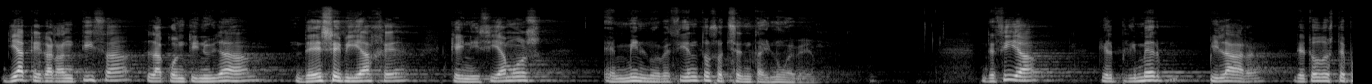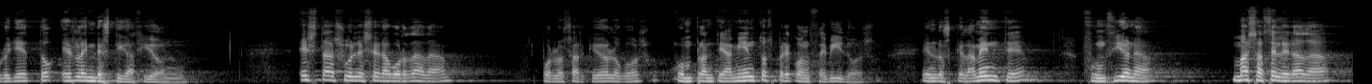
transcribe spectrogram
ya que garantiza la continuidad de ese viaje que iniciamos en 1989. Decía que el primer pilar de todo este proyecto es la investigación. Esta suele ser abordada por los arqueólogos con planteamientos preconcebidos, en los que la mente funciona más acelerada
